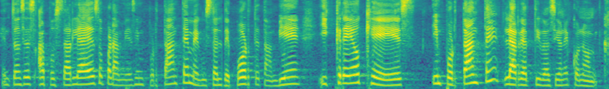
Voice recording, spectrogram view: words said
Entonces, apostarle a eso para mí es importante, me gusta el deporte también y creo que es importante la reactivación económica.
